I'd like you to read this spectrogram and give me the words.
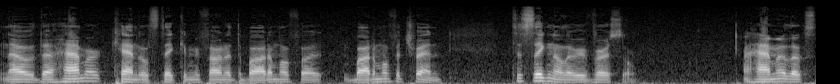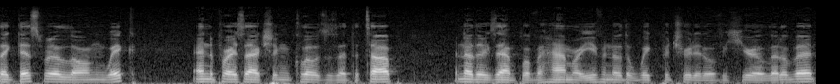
Now the hammer candlestick can be found at the bottom of a bottom of a trend to signal a reversal. A hammer looks like this with a long wick and the price action closes at the top. Another example of a hammer even though the wick protruded over here a little bit,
